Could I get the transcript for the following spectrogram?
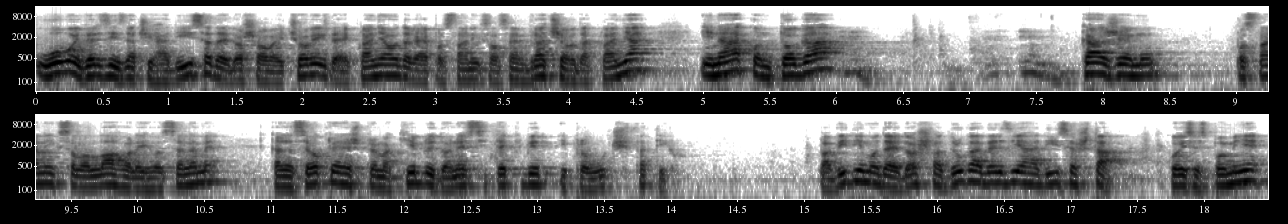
u ovoj verziji znači hadisa, da je došao ovaj čovjek, da je klanjao, da ga je poslanik sa svem vraćao da klanja i nakon toga kaže mu poslanik sallallahu alejhi ve selleme kada se okreneš prema kibli donesi tekbir i prouči Fatihu. Pa vidimo da je došla druga verzija hadisa šta? Koji se spominje?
